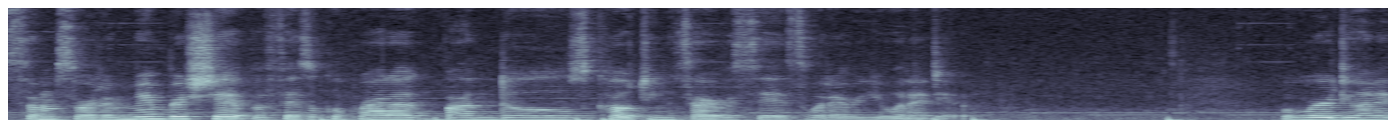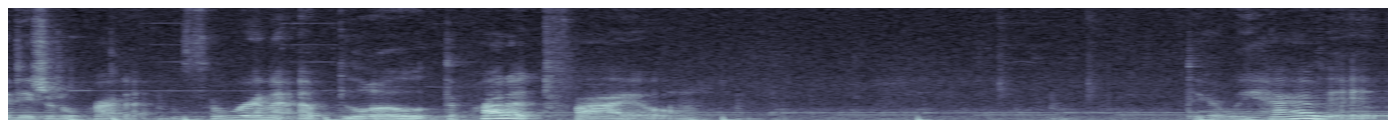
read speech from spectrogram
some sort of membership, a physical product, bundles, coaching services, whatever you want to do. We're doing a digital product. So we're to upload the product file. there we have it.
